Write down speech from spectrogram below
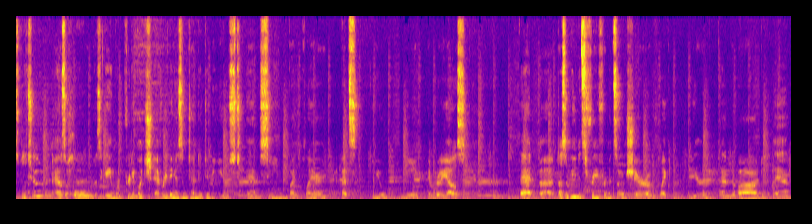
Splatoon as a whole is a game where pretty much everything is intended to be used and seen by the player. That's you, me, everybody else. That uh, doesn't mean it's free from its own share of like weird and odd and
